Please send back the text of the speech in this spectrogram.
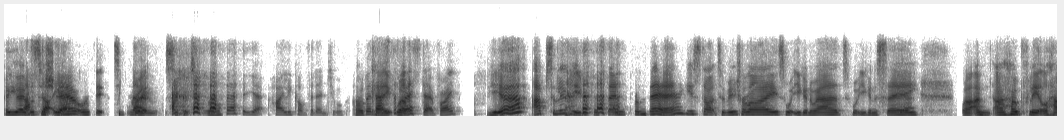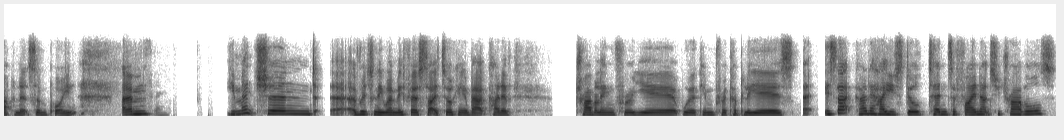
are you able that's to not, share yeah. or is it secret? No. secret yeah, highly confidential. Okay, but that's the well, first step, right? Yeah, absolutely. Because then from there you start to visualize what you're going to add, what you're going to say. Yeah. Well, I'm, I, hopefully it'll happen at some point. Um, you mentioned uh, originally when we first started talking about kind of traveling for a year, working for a couple of years. Uh, is that kind of how you still tend to finance your travels?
